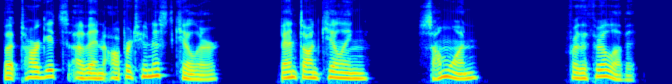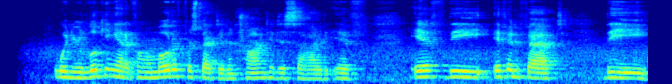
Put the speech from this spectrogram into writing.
but targets of an opportunist killer bent on killing someone for the thrill of it? when you're looking at it from a motive perspective and trying to decide if if the if in fact the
